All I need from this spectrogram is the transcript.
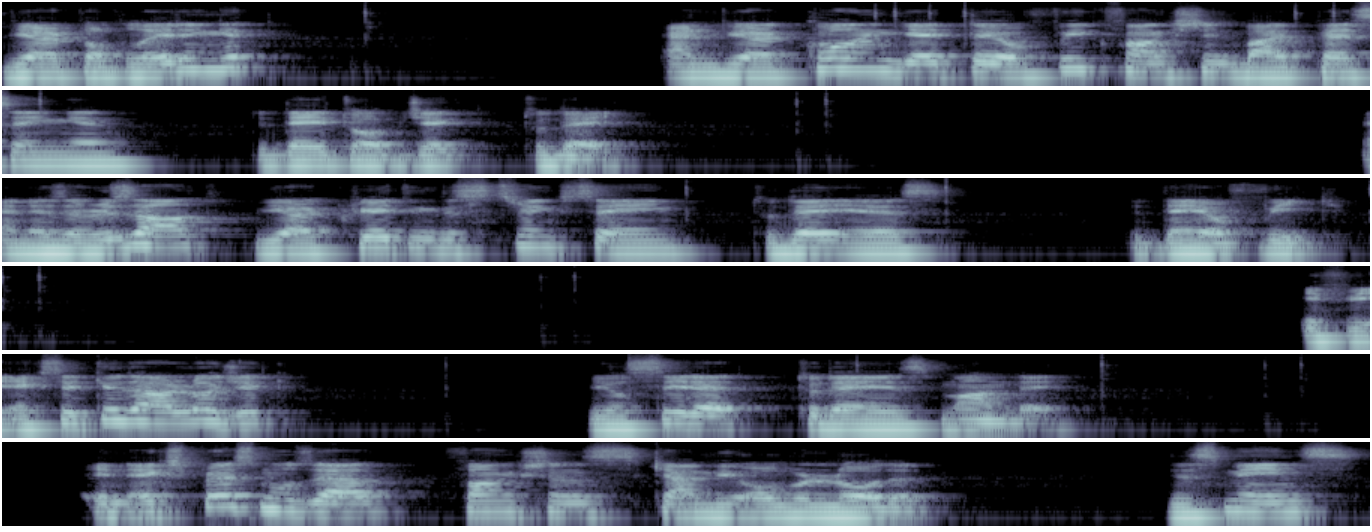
We are populating it and we are calling the week function by passing in the date object today. And as a result, we are creating the string saying today is the day of week. If we execute our logic, we'll see that today is Monday. In Xpress Mosel, functions can be overloaded. This means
